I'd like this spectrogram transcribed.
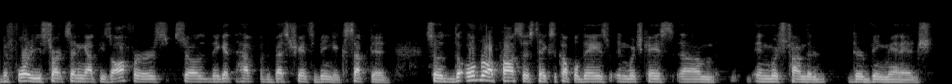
before you start sending out these offers so they get to have the best chance of being accepted. So the overall process takes a couple days, in which case, um, in which time they're they're being managed.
